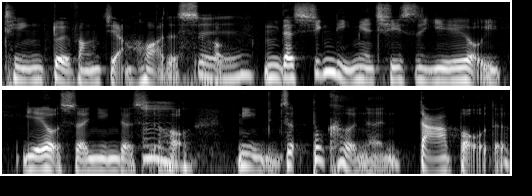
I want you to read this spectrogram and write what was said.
听对方讲话的时候，是你的心里面其实也有一也有声音的时候，嗯你这不可能 double 的，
